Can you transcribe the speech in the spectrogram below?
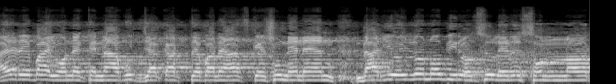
আরে ভাই, অনেকে না বুঝা কাটতে পারে, আজকে শুনে নেন। দাড়ি হইল নবী রসুলের সুন্নত,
